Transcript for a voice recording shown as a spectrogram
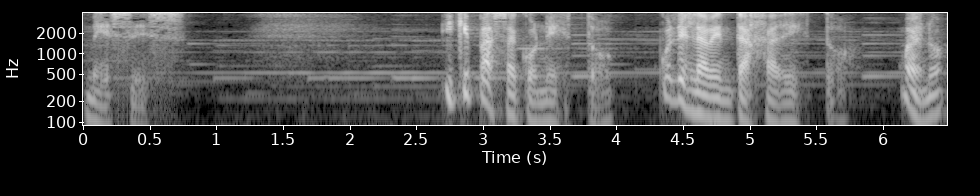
meses. ¿Y qué pasa con esto? ¿Cuál es la ventaja de esto? Bueno,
